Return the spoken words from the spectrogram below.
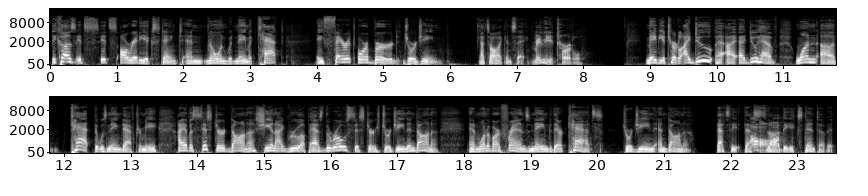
because it's it's already extinct and no one would name a cat, a ferret, or a bird Georgene. That's all I can say. maybe a turtle. Maybe a turtle. I do. I, I do have one uh, cat that was named after me. I have a sister, Donna. She and I grew up as the Rose sisters, Georgene and Donna. And one of our friends named their cats Georgene and Donna. That's the that's uh, the extent of it.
